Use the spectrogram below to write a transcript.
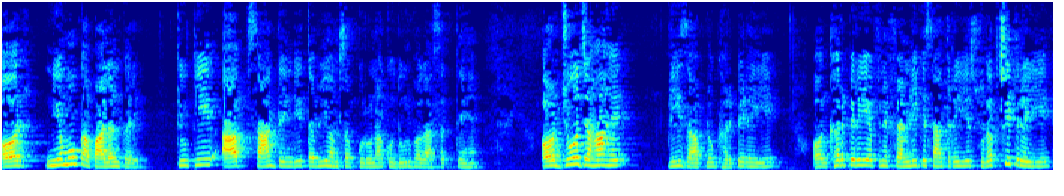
और नियमों का पालन करें। क्योंकि आप साथ देंगे तभी हम सब कोरोना को दूर भगा सकते हैं। और जो जहाँ है प्लीज़ आप लोग घर पे रहिए और घर पे रहिए, अपने फैमिली के साथ रहिए, सुरक्षित रहिए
